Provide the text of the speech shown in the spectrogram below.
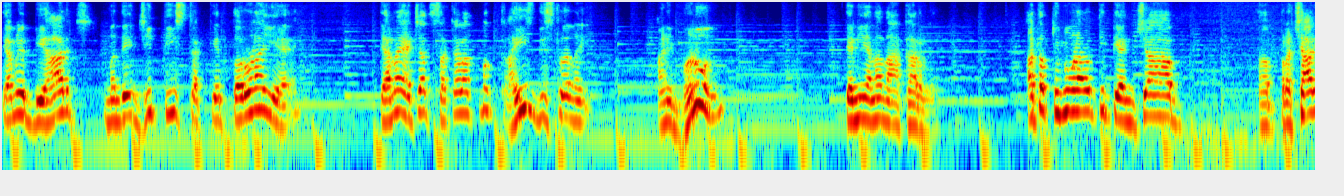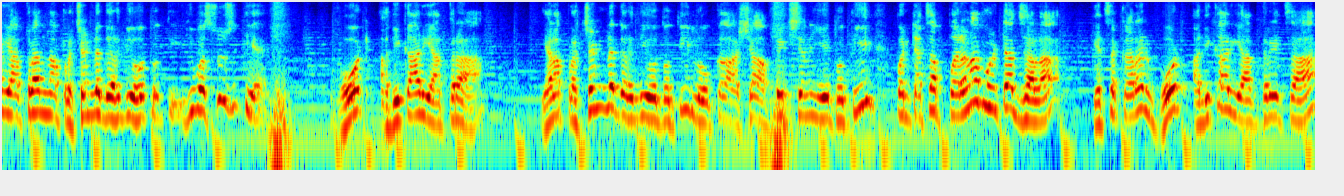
त्यामुळे बिहारमध्ये जी तीस टक्के तरुणाई आहे त्यांना याच्यात सकारात्मक काहीच दिसलं नाही. आणि म्हणून त्यांनी यांना नाकारलं. आता तुम्ही म्हणाल की त्यांच्या प्रचार यात्रांना प्रचंड गर्दी होत होती. ही वस्तुस्थिती आहे. व्होट अधिकार यात्रा याला प्रचंड गर्दी होत होती. लोक अशा अपेक्षेने येत होती. पण त्याचा परिणाम उलटाच झाला. याचं कारण व्होट अधिकार यात्रेचा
